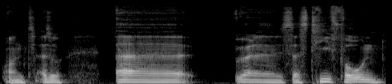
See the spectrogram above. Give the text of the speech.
Und also äh, über das T-Phone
